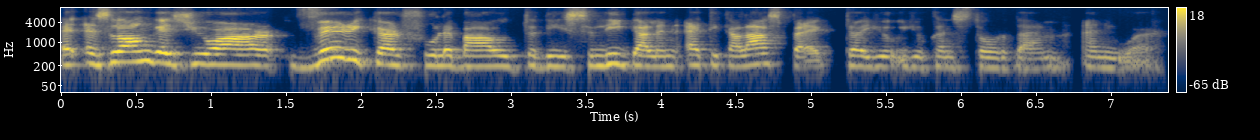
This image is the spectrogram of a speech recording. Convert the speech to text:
as long as you are very careful about this legal and ethical aspect, you you can store them anywhere.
